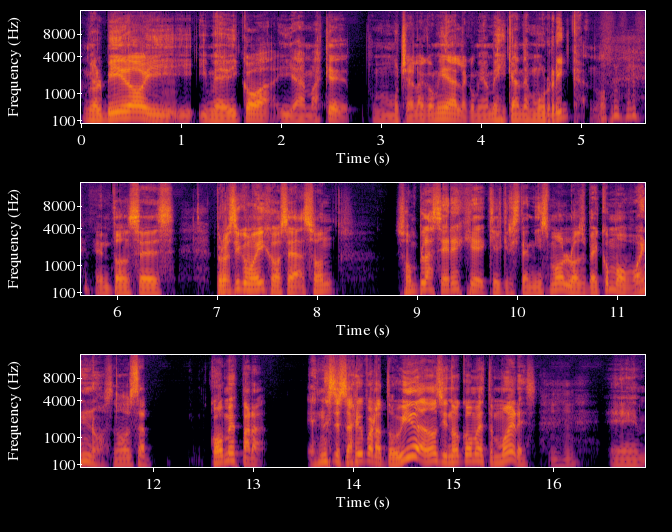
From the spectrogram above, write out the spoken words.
Me olvido y, y, me dedico a, y además que mucha de la comida, la comida mexicana es muy rica, ¿no? Entonces, pero así como dijo, o sea, son, son placeres que, que, el cristianismo los ve como buenos, ¿no? O sea, comes para, es necesario para tu vida, ¿no? Si no comes, te mueres. Eh,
